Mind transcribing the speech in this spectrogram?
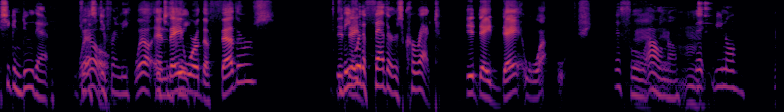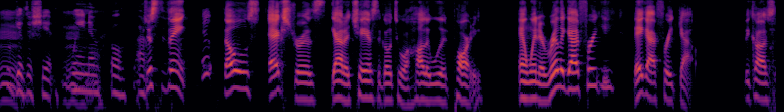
she can do that. Dress well, differently. Well, and they great. were the feathers. Did they, were the feathers, correct? Did they dance? What? This fool, I don't know. mm. That- you know, who Mm. gives a shit? We ain't never. Oh, I don't- Just think, those extras got a chance to go to a Hollywood party, and when it really got freaky, they got freaked out because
